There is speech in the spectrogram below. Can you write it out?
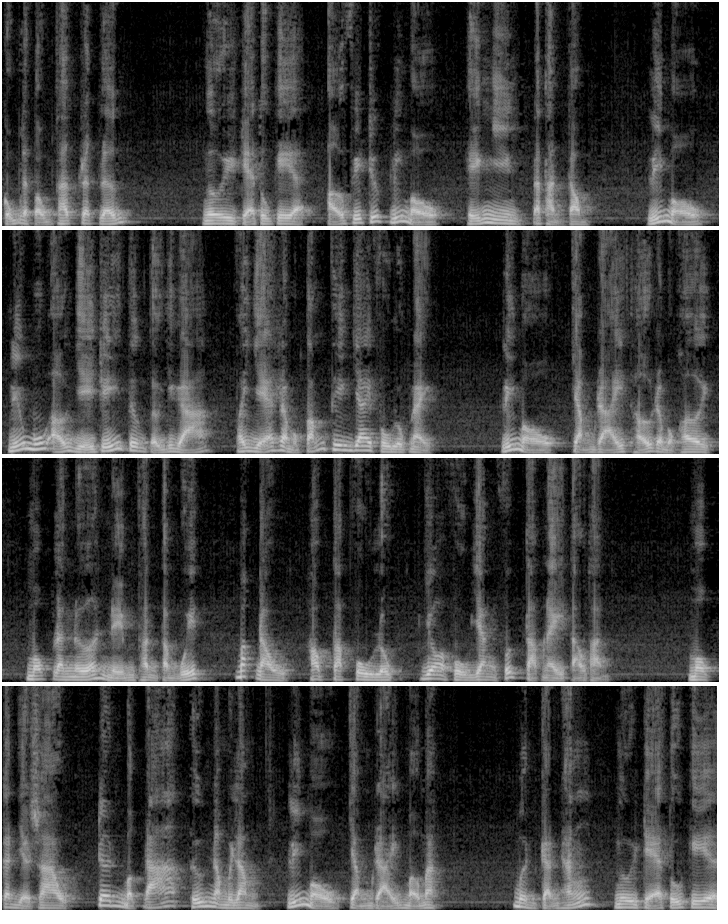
cũng là tổn thất rất lớn. Người trẻ tuổi kia ở phía trước Lý Mộ hiển nhiên đã thành công. Lý Mộ nếu muốn ở vị trí tương tự với gã phải vẽ ra một tấm thiên giai phù lục này. Lý Mộ chậm rãi thở ra một hơi, một lần nữa niệm thành tâm quyết, bắt đầu học tập phù lục do phù văn phức tạp này tạo thành. Một canh giờ sau, trên bậc đá thứ 55, Lý Mộ chậm rãi mở mắt. Bên cạnh hắn, người trẻ tuổi kia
